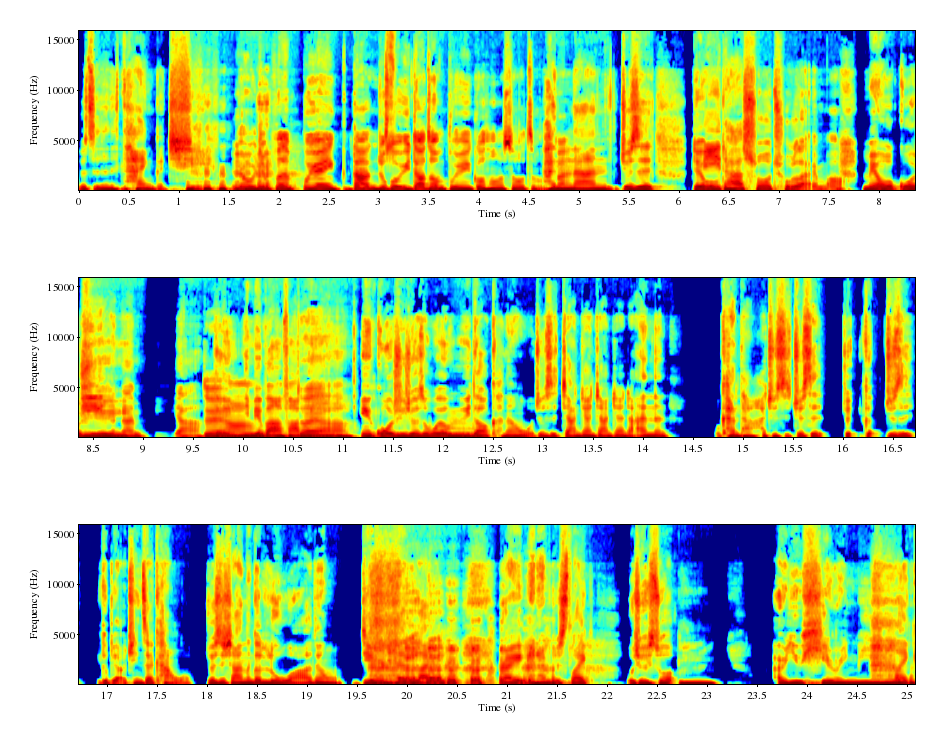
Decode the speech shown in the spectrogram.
就只能叹个气，对我就不能不愿意。那如果遇到这种不愿意沟通的时候怎么办？很难，就是对逼他说出来吗？没有我过逼去很难逼呀。对啊，你没办法逼，对啊因为过去就是我有遇到，嗯可能我就是讲讲讲讲讲，安能我看他，他就是就是就一个就是一个表情在看我，就是像那个鹿啊那种 deer in headlight，right？And I'm just like，我就会说，嗯，Are you hearing me? Like,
